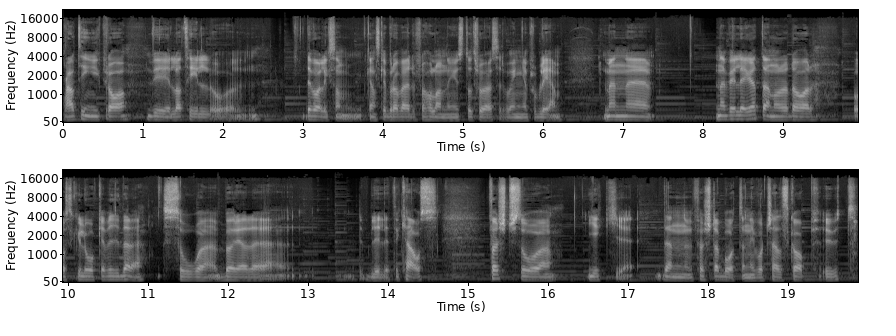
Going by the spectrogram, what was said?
allting gick bra. Vi la till och det var liksom ganska bra väderförhållanden just då tror jag så det var inga problem. Men eh, när vi legat där några dagar och skulle åka vidare så började det bli lite kaos. Först så gick den första båten i vårt sällskap ut,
